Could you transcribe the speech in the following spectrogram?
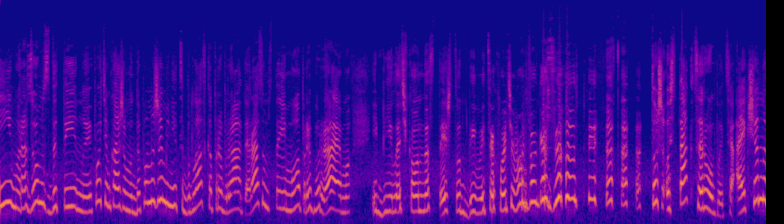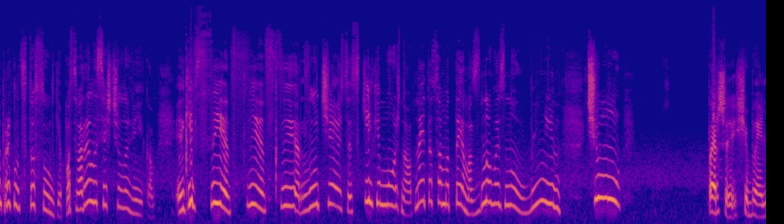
радіємо разом з дитиною. І потім кажемо, допоможи мені це, будь ласка, прибрати. Разом стоїмо, прибираємо. І білочка у нас теж тут дивиться, хочу вам показати. Тож ось так це робиться. А якщо, наприклад, стосунки посварилися з чоловіком, які все, все, все, розлучаються, скільки можна, одна і та сама тема, знову і знову, блін, чому? Перший щебель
